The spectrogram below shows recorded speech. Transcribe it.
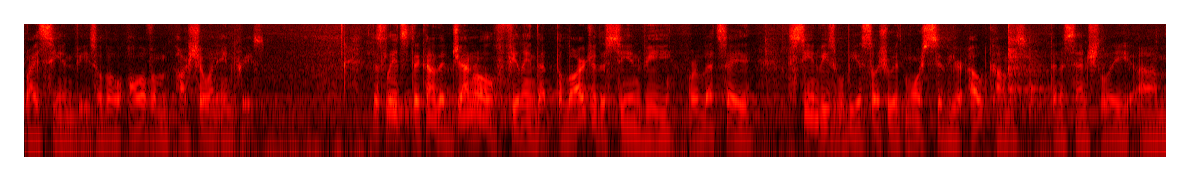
by CNVs, although all of them are show an increase. This leads to kind of the general feeling that the larger the CNV, or let's say CNVs will be associated with more severe outcomes than essentially um,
